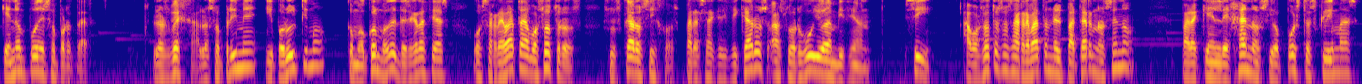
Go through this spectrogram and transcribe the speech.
que no pueden soportar. Los veja, los oprime y, por último, como colmo de desgracias, os arrebata a vosotros, sus caros hijos, para sacrificaros a su orgullo y ambición. Sí, a vosotros os arrebatan del paterno seno para que en lejanos y opuestos climas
